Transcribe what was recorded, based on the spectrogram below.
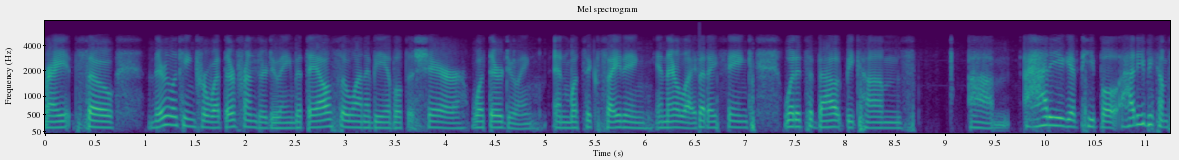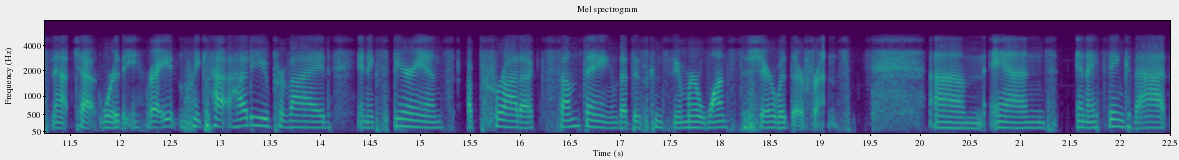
right? So they're looking for what their friends are doing, but they also want to be able to share what they're doing and what's exciting in their life. But I think what it's about becomes um, how do you get people how do you become snapchat worthy right like how, how do you provide an experience a product something that this consumer wants to share with their friends um, and and I think that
